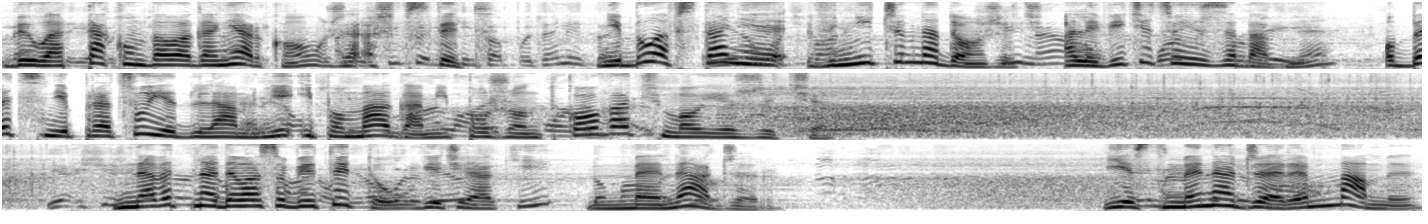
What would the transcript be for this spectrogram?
Była taką bałaganiarką, że aż wstyd. Nie była w stanie w niczym nadążyć. Ale wiecie, co jest zabawne? Obecnie pracuje dla mnie i pomaga mi porządkować moje życie. Nawet nadała sobie tytuł, wiecie jaki? Menadżer. Jest menadżerem mamy.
